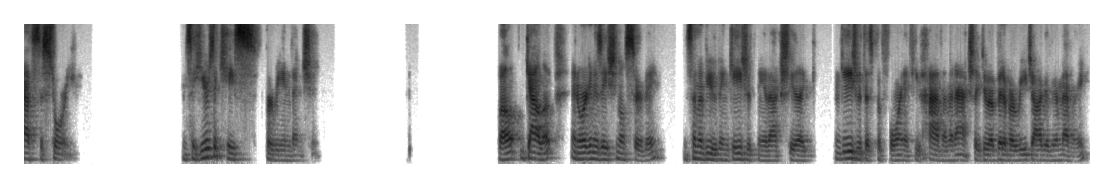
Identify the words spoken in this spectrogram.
That's the story. And so here's a case for reinvention. Well, Gallup, an organizational survey, and some of you have engaged with me have actually like engaged with this before. And if you have, I'm going to actually do a bit of a rejog of your memory.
